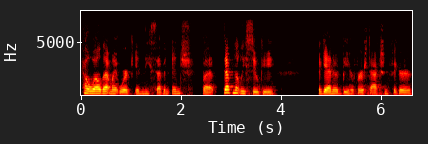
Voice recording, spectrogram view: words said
how well that might work in the 7-inch. But definitely Suki. Again, it would be her first action figure.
